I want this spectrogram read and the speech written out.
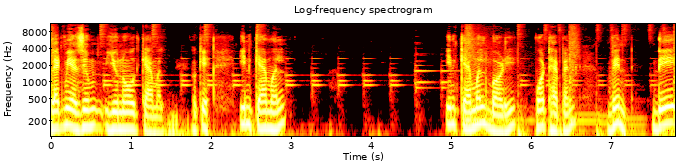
Let me assume you know camel okay? In camel in camel body what happen? When they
